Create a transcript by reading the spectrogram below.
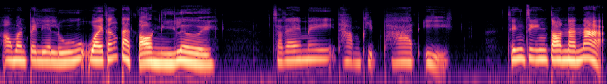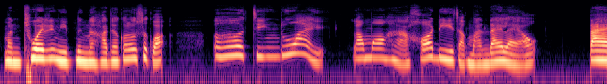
เอามันไปเรียนรู้ไว้ตั้งแต่ตอนนี้เลย จะได้ไม่ทำผิดพลาดอีก จริง ๆ ตอนนั้นอะมันช่วยได้นิดนึงนะคะเจนก็รู้สึกว่า เออ จริงด้วย เรามองหาข้อดีจากมันได้แล้ว แต่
